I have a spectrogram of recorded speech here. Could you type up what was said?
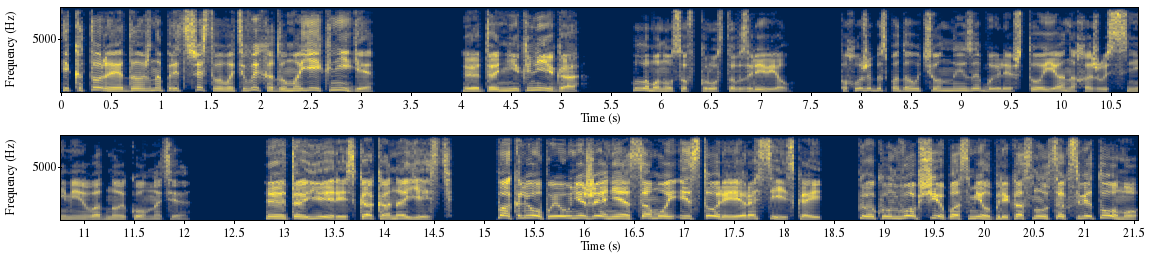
и которая должна предшествовать выходу моей книги». «Это не книга!» Ломоносов просто взревел. Похоже, господа ученые забыли, что я нахожусь с ними в одной комнате. «Это ересь, как она есть! поклеп и унижение самой истории российской. Как он вообще посмел прикоснуться к святому,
